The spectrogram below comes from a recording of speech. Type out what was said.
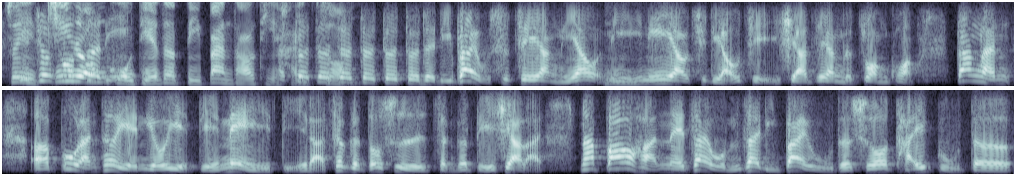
所以金融股跌的比半导体还重。对对对对对对对，礼拜五是这样，你要你你也要去了解一下这样的状况。当然，呃，布兰特原油也跌，内也跌啦，这个都是整个跌下来。那包含呢，在我们在礼拜五的时候，台股的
